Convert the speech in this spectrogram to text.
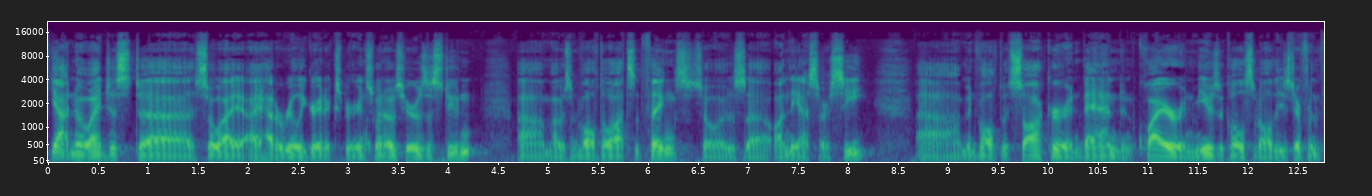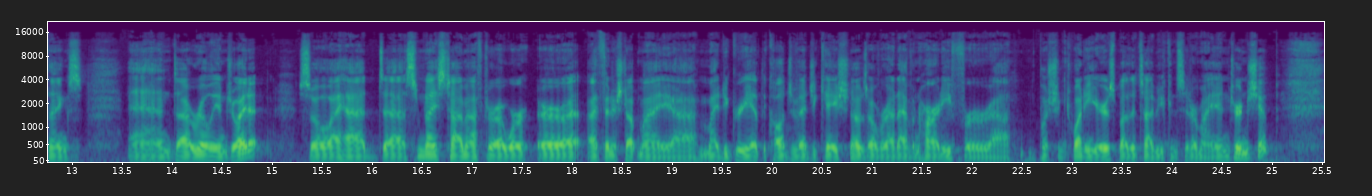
Yeah, no, I just uh, so I, I had a really great experience when I was here as a student. Um, I was involved in lots of things. So I was uh, on the SRC, um, involved with soccer and band and choir and musicals and all these different things, and uh, really enjoyed it. So I had uh, some nice time after I work or I finished up my uh, my degree at the College of Education. I was over at Evan Hardy for uh, pushing 20 years by the time you consider my internship,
